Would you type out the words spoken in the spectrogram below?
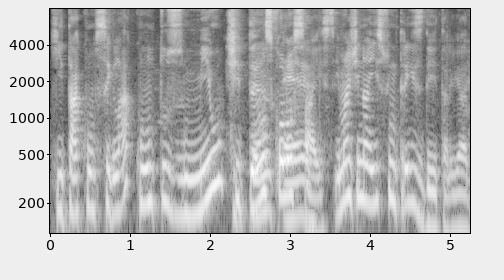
que tá com sei lá quantos mil titãs, Titãs, é. colossais. Imagina isso em 3D, tá ligado?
